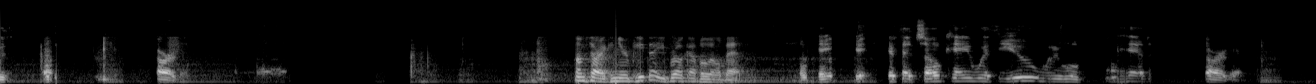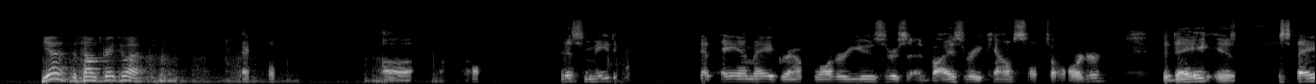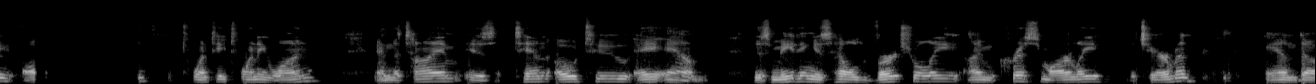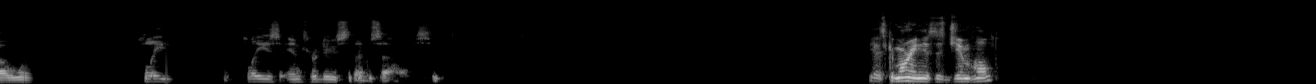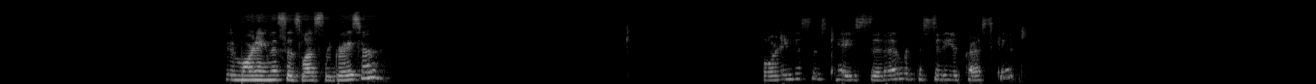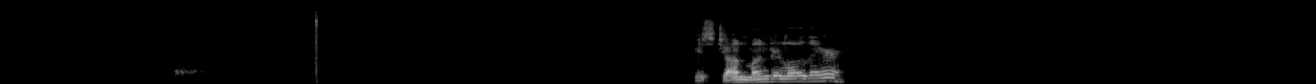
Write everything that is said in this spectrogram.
with started. I'm sorry, can you repeat that? You broke up a little bit. Okay, if it's okay with you, we will go ahead and start it. Yeah, that sounds great to us. Excellent. Uh, This meeting at AMA Groundwater Users Advisory Council to order. Today is Wednesday, August 2021, and the time is 10:02 a.m. This meeting is held virtually. I'm Chris Marley, the chairman, and uh, please, please introduce themselves. Yes, good morning. This is Jim Holt. Good morning, this is Leslie Graser. Good morning, this is Kay Sitta with the City of Prescott. Is John Munderloh there?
